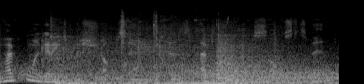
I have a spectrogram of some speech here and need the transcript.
I'm hoping we're getting to the shop soon because I've got of souls to spend.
